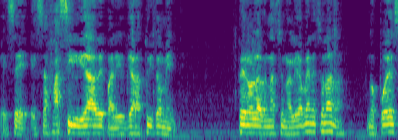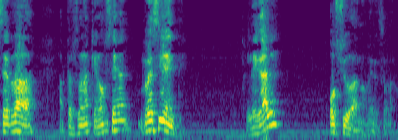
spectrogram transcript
esa facilidad de parir gratuitamente pero la nacionalidad venezolana no puede ser dada a personas que no sean residentes, legales o ciudadanos venezolanos.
